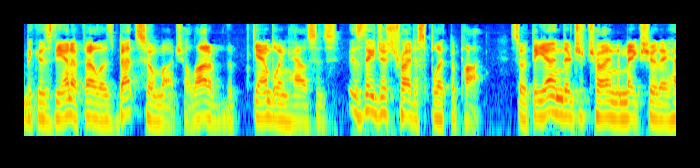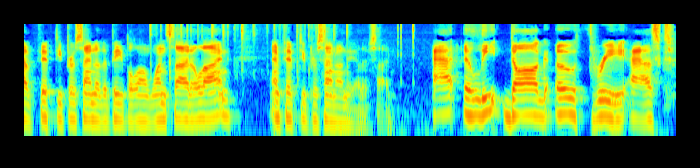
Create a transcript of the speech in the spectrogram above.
because the NFL has bet so much, a lot of the gambling houses, is they just try to split the pot. So at the end, they're just trying to make sure they have 50% of the people on one side of the line and 50% on the other side. At Elite Dog 03 asks,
